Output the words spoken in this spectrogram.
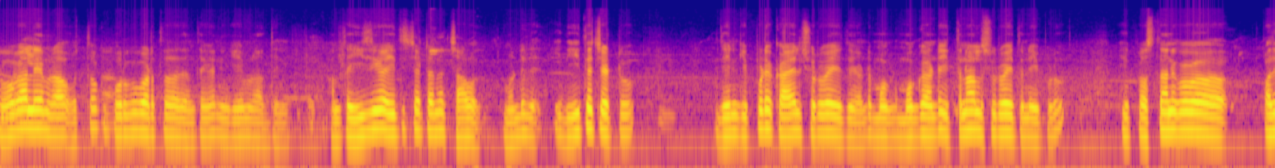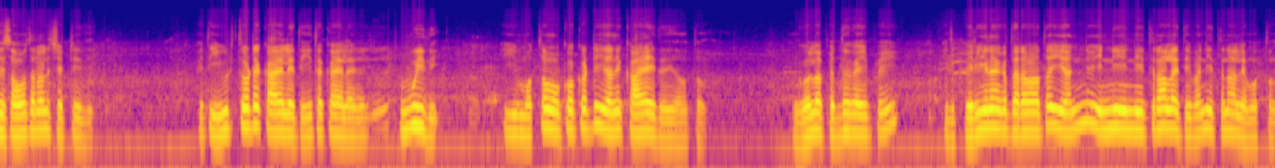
రోగాలు ఏం రావు. ఒక్క ఒక పురుగు పడుతుంది అది అంతేగాని ఇంకేం రాదు దీనికి. అంత ఈజీగా ఈత చెట్టు అనేది చావదు. మొండిదే. ఇది ఈత చెట్టు. దీనికి ఇప్పుడే కాయలు షురువు అవుతాయి అంటే మొగ్గ మొగ్గ అంటే ఇత్తనాలు షురువు అవుతున్నాయి ఇప్పుడు. ఇది ప్రస్తుతానికి ఒక పది సంవత్సరాల చెట్టు ఇది. అయితే వీటితోటే కాయలు ఈత కాయలు పువ్వు ఇది. ఈ మొత్తం ఒక్కొక్కటి ఇదని కాయ అవుతుంది ఇది మొత్తం. గోల పెద్దగా అయిపోయి ఇది పెరిగినాక తర్వాత ఇవన్నీ ఇన్ని ఇన్ని ఇతనాలు అవుతాయి ఇవన్నీ ఇతనాలే మొత్తం.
